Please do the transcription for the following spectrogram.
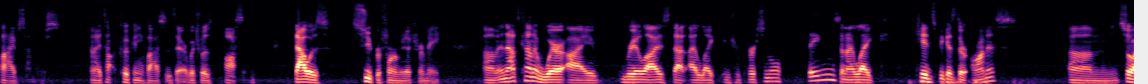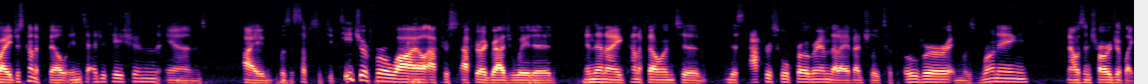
five summers, and I taught cooking classes there, which was awesome. That was super formative for me, um, and that's kind of where I realized that I like interpersonal things and I like kids because they're honest. Um, so I just kind of fell into education and I was a substitute teacher for a while after after I graduated, and then I kind of fell into this after school program that I eventually took over and was running. And I was in charge of like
